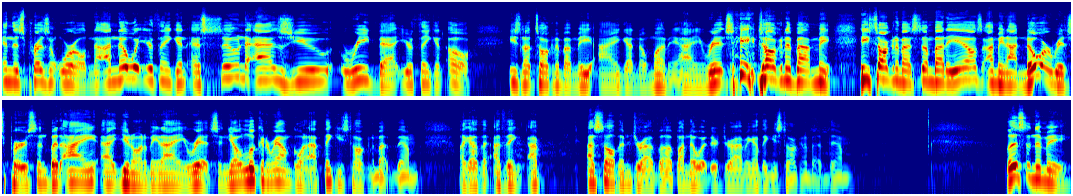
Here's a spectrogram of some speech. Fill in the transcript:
in this present world. Now, I know what you're thinking. As soon as you read that, you're thinking, oh, he's not talking about me. I ain't got no money. I ain't rich. He ain't talking about me. He's talking about somebody else. I mean, I know a rich person, but I I, you know what I mean? I ain't rich. And y'all looking around going, I think he's talking about them. Like, I, th- I think, I've, I saw them drive up. I know what they're driving. I think he's talking about them. Listen to me.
